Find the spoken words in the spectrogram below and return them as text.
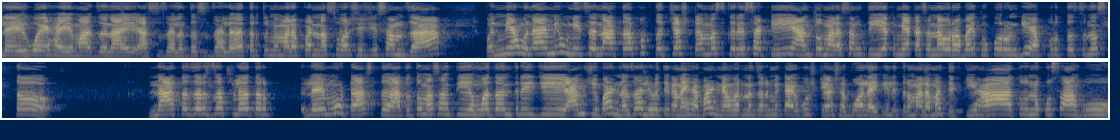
लय वय आहे माझं नाही असं झालं तसं झालं तर तुम्ही मला पन्नास वर्षाची समजा. पण मेहुना मेहुणीचं नातं फक्त चेष्टा मस्करीसाठी आणि तुम्हाला सांगते एकमेकाचा नवरा बायको करून घ्या पुरतच नसतं. नातं जर जपलं तर लय मोठं असतं. आता तुम्हाला सांगते मदंत्री जी आमची भांडणं झाली होती का नाही ह्या भांडण्यावरनं जर मी काय गोष्टी अशा बोलायला गेली तर मला म्हणतात की हा तू नको सांगू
